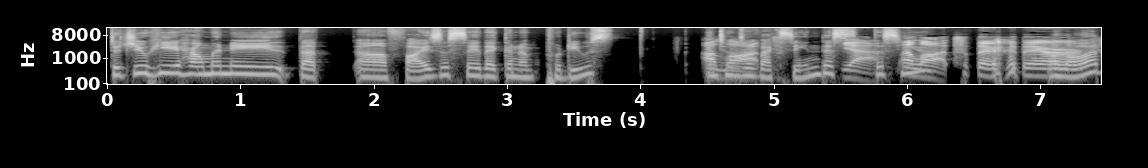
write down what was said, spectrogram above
did you hear how many that uh, Pfizer say they're going to produce in A terms of vaccine this Yeah, this a lot. They're they're a lot?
